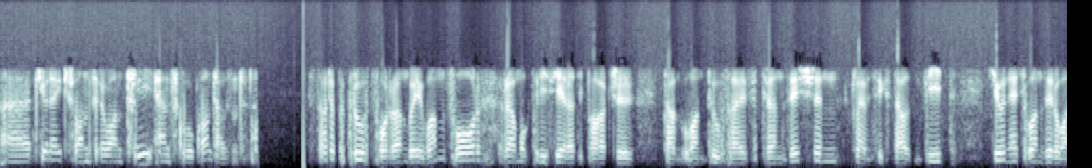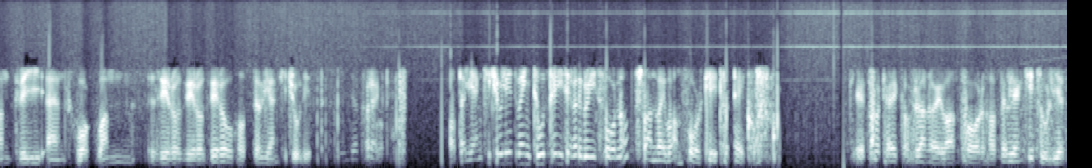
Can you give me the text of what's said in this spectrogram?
uh, QNH 1013 and squawk 1000. Startup approved for runway 14, Ramok 3 Sierra departure, Tango 125 transition, climb 6,000 feet, QNH 1013 and squawk 1000, Hotel Yankee Juliet. Correct. Hotel Yankee Juliet, wind 230 degrees 4 knots, runway 14, cleared for takeoff. Cleared for takeoff, runway 14, Hotel Yankee Juliet.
